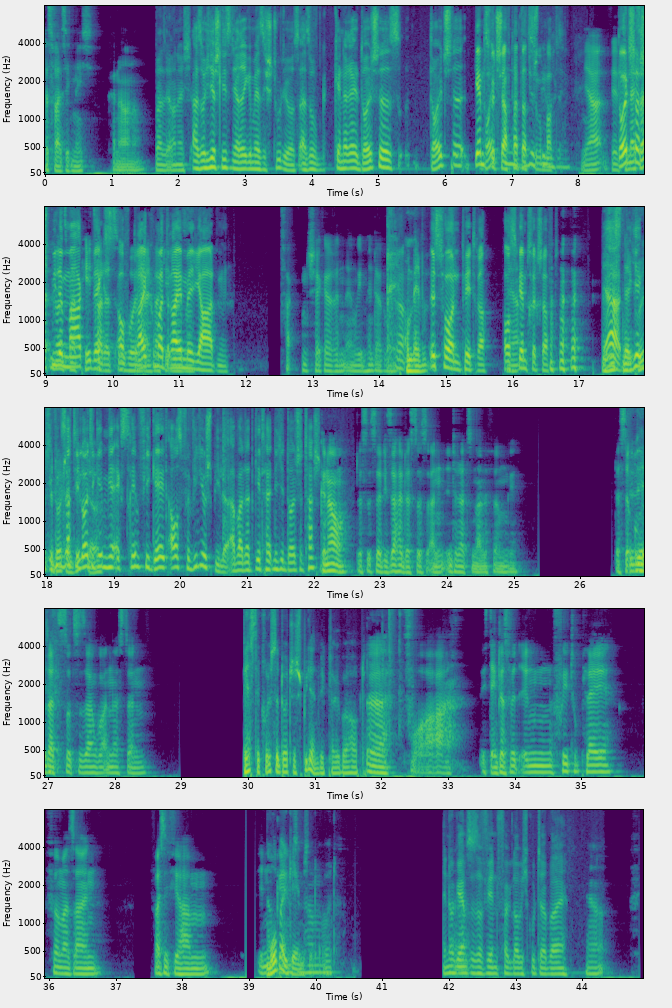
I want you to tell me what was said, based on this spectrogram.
Das weiß ich nicht. Keine Ahnung. Weiß ich auch nicht. Also hier schließen ja regelmäßig Studios. Also generell deutsches, deutsche Gameswirtschaft hat dazu gemacht. Ja, wir, Deutscher Spielemarkt wächst auf holen, einfach, die 3,3 immer so Milliarden. Faktencheckerin irgendwie im Hintergrund. Ja. Moment, Ist von Petra aus Ja. Gameswirtschaft. Ja, hier, wie gesagt, die Leute geben hier extrem viel Geld aus für Videospiele, aber das geht halt nicht in deutsche Taschen. Genau, das ist ja die Sache, dass das an internationale Firmen geht. Dass der Umsatz sozusagen woanders dann. Wer ist der größte deutsche Spieleentwickler überhaupt? Äh, boah, ich denke, das wird irgendeine Free-to-Play-Firma sein. Ich weiß nicht, wir haben Inno Mobile in Games oder was? InnoGames ist auf jeden Fall, glaube ich, gut dabei. Ja.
